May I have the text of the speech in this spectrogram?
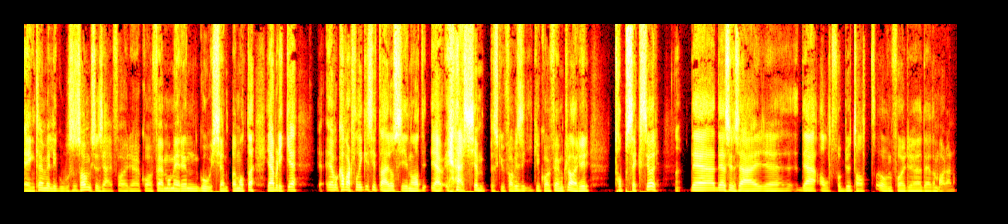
egentlig en veldig god sesong, syns jeg, for eh, KFM, og mer enn godkjent, på en måte. Jeg blir ikke, jeg kan i hvert fall ikke sitte her og si nå at jeg, jeg er kjempeskuffa hvis ikke KFM klarer topp seks i år. Det, det syns jeg er, eh, det er altfor brutalt overfor eh, det de har der nå.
